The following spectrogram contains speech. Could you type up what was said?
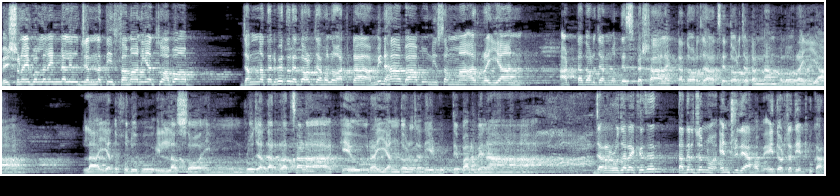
বিষ্ণুই বললেন, ইন্নালিল জান্নাতি সামানিয়াতু আবাব জান্নাতের ভেতরে দরজা হলো আটটা। মিনহা বাবু নিসাম্মা আর রাইয়ান। আটটা দরজার মধ্যে স্পেশাল একটা দরজা আছে। দরজাটার নাম হলো রাইয়ান। লা ইয়াদখুলুহু ইল্লা সাইমুন। রোজাদাররা ছাড়া কেউ রাইয়ান দরজা দিয়ে ঢুকতে পারবে না। যারা রোজা রেখেছেন, তাদের জন্য এন্ট্রি দেয়া হবে এই দরজা দিয়ে ঢুকার।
